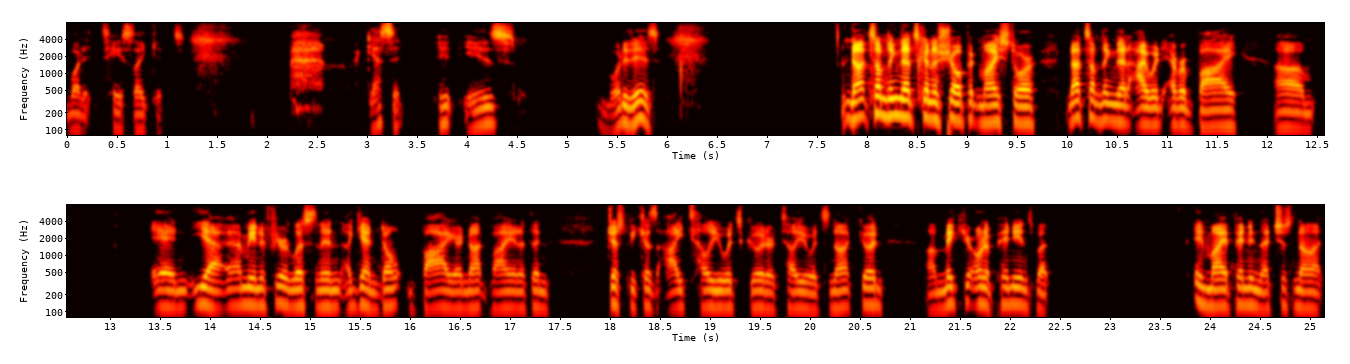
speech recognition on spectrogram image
what it tastes like. It's, I guess it it is what it is. Not something that's going to show up at my store. Not something that I would ever buy. Um, and yeah, I mean, if you're listening, again, don't buy or not buy anything just because I tell you it's good or tell you it's not good. Uh, make your own opinions, but in my opinion, that's just not.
